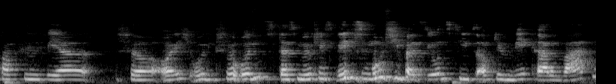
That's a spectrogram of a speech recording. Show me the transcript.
hoffen wir für euch und für uns, dass möglichst wenig Motivationsteams auf dem Weg gerade warten.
